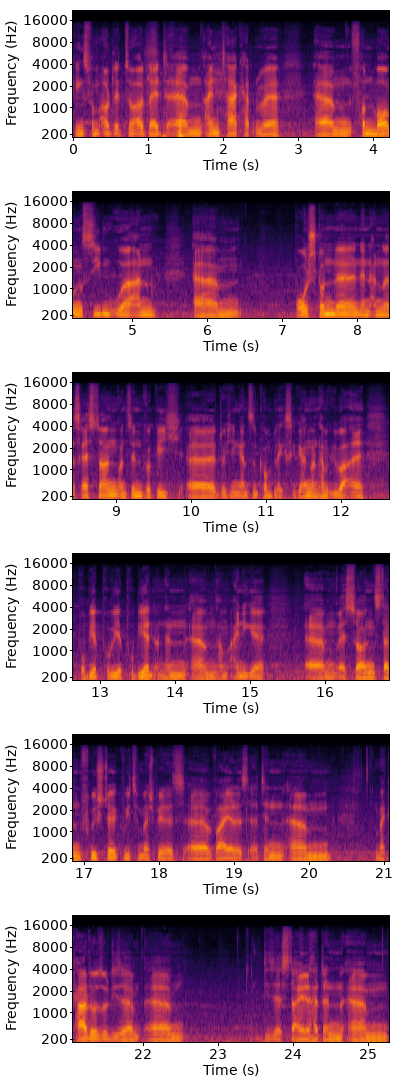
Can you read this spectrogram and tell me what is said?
ging es vom Outlet zu Outlet. Ähm, einen Tag hatten wir ähm, von morgens 7 Uhr an ähm, pro Stunde in ein anderes Restaurant und sind wirklich äh, durch den ganzen Komplex gegangen und haben überall probiert, probiert, probiert. Und dann ähm, haben einige ähm, Restaurants dann Frühstück, wie zum Beispiel das äh, war ja das Latin ähm, Mercado, so dieser ähm, dieser Style hat dann ähm,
